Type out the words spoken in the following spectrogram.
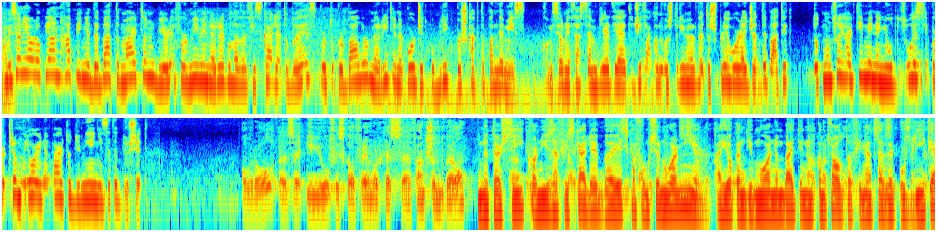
Komisioni Europian hapi një debat të martën mbi reformimin e rregullave fiskale të BE-së për t'u përballur me rritjen e borxhit publik për shkak të pandemisë. Komisioni tha se mbledhja e të gjitha këndvështrimeve të shprehura gjatë debatit do të mundësojë hartimin e një udhëzuesi për tremujorin e parë të dy mijë e njëzet e dyshit. Në tërësi, korniza fiskale e BE-së ka funksionuar mirë. Ajo ka ndihmuar në mbajtjen në kontroll të financave publike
